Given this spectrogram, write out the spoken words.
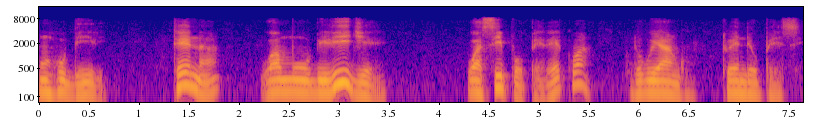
mhubiri? Tena wamuhubirije wasipopelekwa? Ndugu yangu, twende upesi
